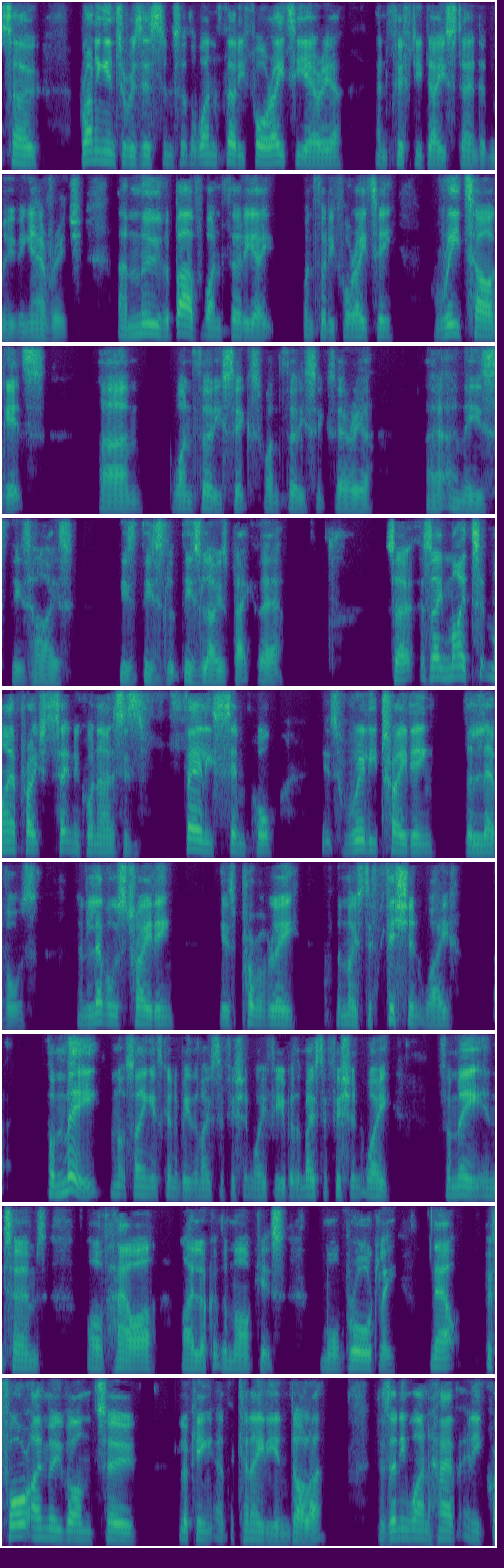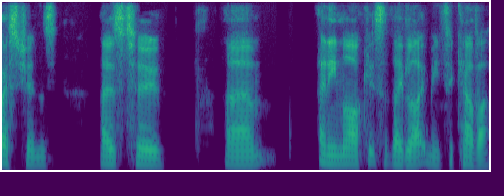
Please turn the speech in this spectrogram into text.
So running into resistance at the 134.80 area and 50-day standard moving average. A move above 138, 134.80 retargets um, 136, 136 area, uh, and these these highs, these these these lows back there. So, so my my approach to technical analysis is fairly simple. It's really trading the levels, and levels trading is probably the most efficient way for me. I'm not saying it's going to be the most efficient way for you, but the most efficient way for me in terms of how I look at the markets more broadly. Now, before I move on to looking at the Canadian dollar, does anyone have any questions as to um, any markets that they'd like me to cover?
